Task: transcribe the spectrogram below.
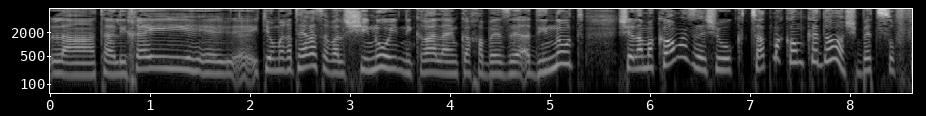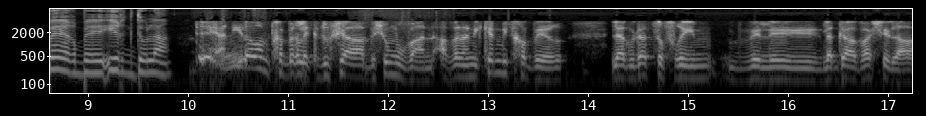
לתהליכי, אה, הייתי אומרת הרס, אבל שינוי, נקרא להם ככה באיזה עדינות, של המקום הזה, שהוא קצת מקום קדוש, בית סופר בעיר גדולה. תראי, אני לא מתחבר לקדושה בשום מובן, אבל אני כן מתחבר לאגודת סופרים ולגאווה שלה,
